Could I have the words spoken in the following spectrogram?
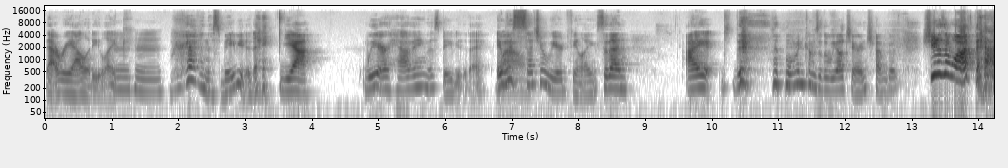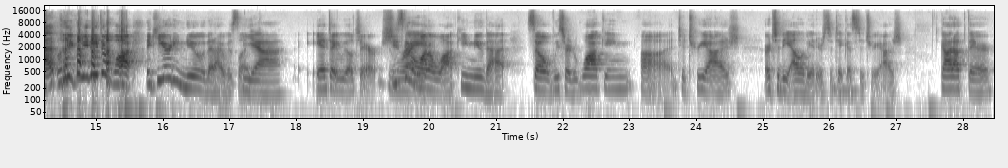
that reality like we're having this baby today. Yeah. We are having this baby today. It was such a weird feeling. So then I the, woman comes with a wheelchair and Shem goes, "She doesn't want that. Like we need to walk." like he already knew that I was like Yeah. anti wheelchair. She's Right. gonna want to walk. He knew that. So we started walking uh, to triage or to the elevators to take us to triage. Got up there,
